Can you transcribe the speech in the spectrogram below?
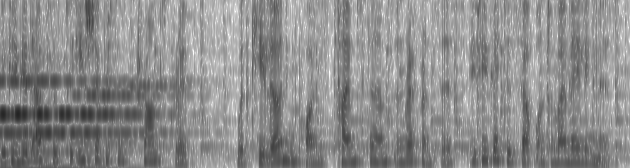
You can get access to each episode's transcript with key learning points, timestamps, and references if you get yourself onto my mailing list.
